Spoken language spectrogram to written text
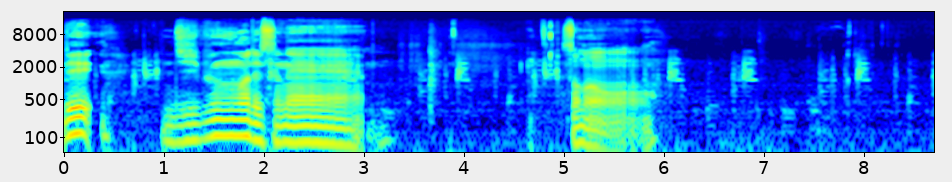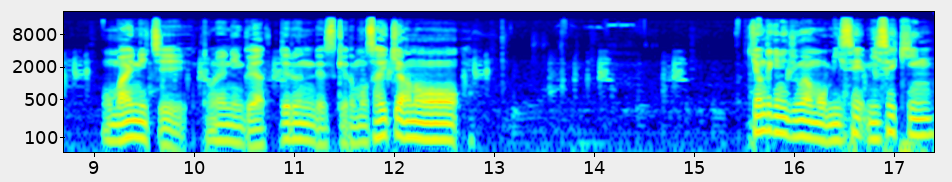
で、自分はですね、その、もう毎日トレーニングやってるんですけども、最近あの、基本的に自分はもう見せ、見せ金、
